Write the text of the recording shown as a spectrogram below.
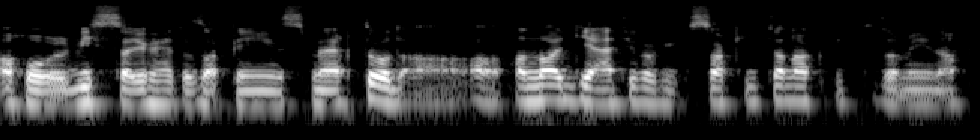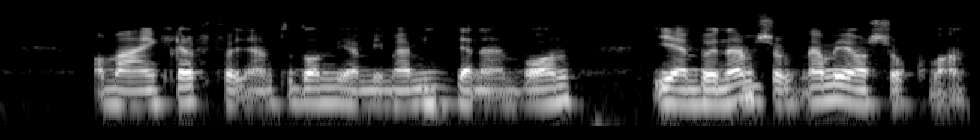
ahol visszajöhet az a pénz, mert tudod, a, a, a nagy játékok, akik szakítanak, mit tudom én, a, a Minecraft, vagy nem tudom mi, ami már mindenem van, ilyenből nem, sok, nem olyan sok van.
